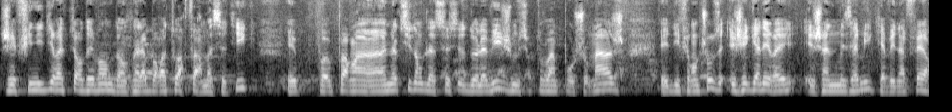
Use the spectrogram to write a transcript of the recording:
J'ai fini directeur des ventes dans un laboratoire pharmaceutique et par un, accident de la, de la vie, je me suis retrouvé un peu au chômage et différentes choses et j'ai galéré. Et j'ai un de mes amis qui avait une affaire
